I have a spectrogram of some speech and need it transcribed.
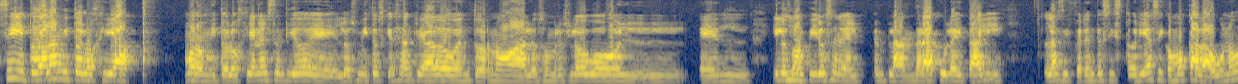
Sí, toda la mitología, bueno, mitología en el sentido de los mitos que se han creado en torno a los hombres lobo el- el- y los Sí. vampiros en, el, en plan Drácula y tal, y las diferentes historias y cómo cada uno,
